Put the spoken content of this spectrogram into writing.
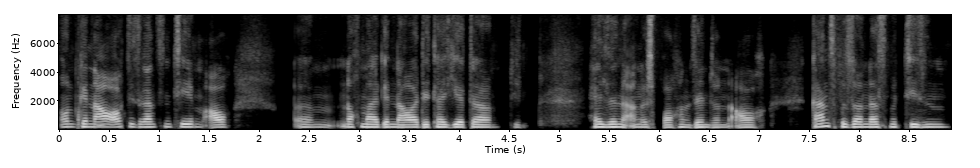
Und genau auch diese ganzen Themen auch ähm, nochmal genauer, detaillierter die Hellsinne angesprochen sind und auch ganz besonders mit diesen,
